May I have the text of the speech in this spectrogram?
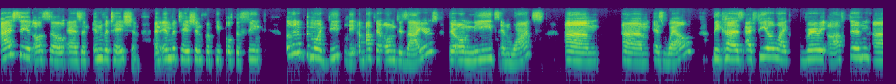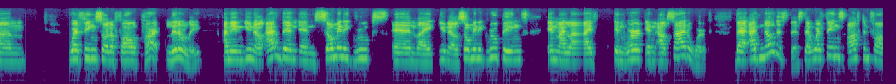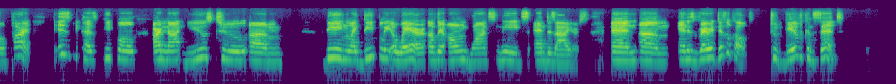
I see it also as an invitation, an invitation for people to think a little bit more deeply about their own desires, their own needs and wants um, um, as well. Because I feel like very often um, where things sort of fall apart, literally. I mean, you know, I've been in so many groups and like, you know, so many groupings in my life, in work and outside of work, that I've noticed this, that where things often fall apart is because people are not used to um, being like deeply aware of their own wants, needs, and desires. And um, and it's very difficult to give consent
